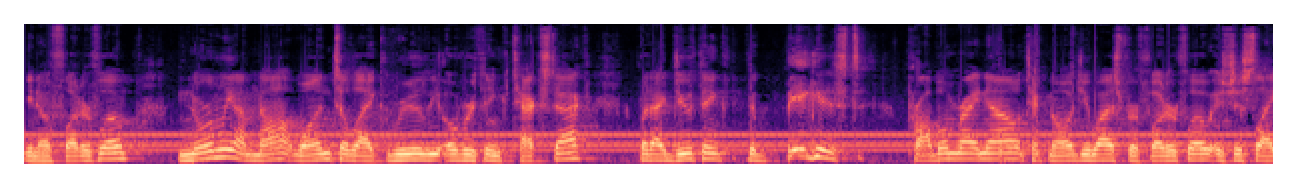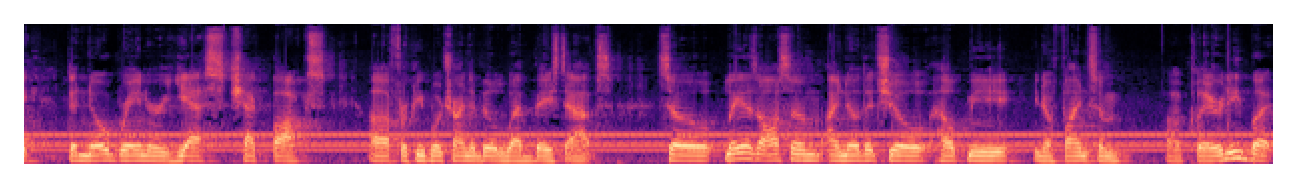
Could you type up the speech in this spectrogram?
you know Flutterflow. Normally, I'm not one to like really overthink tech stack, but I do think the biggest problem right now, technology wise, for Flutterflow is just like the no brainer yes checkbox uh, for people trying to build web based apps. So Leah's awesome. I know that she'll help me, you know, find some uh, clarity, but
